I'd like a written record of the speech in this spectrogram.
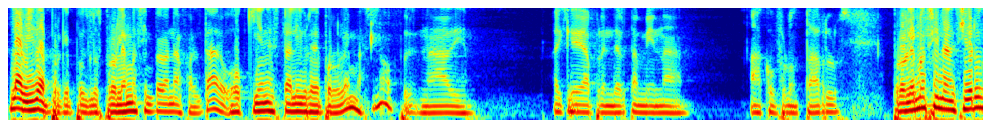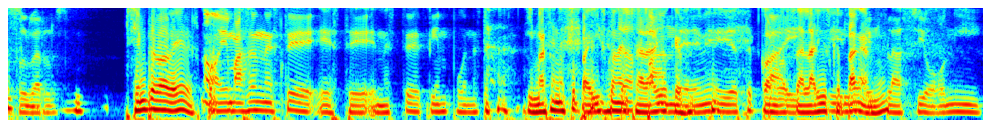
la vida, porque pues los problemas siempre van a faltar, o quién está libre de problemas. No, pues nadie. Hay que aprender también a, a confrontarlos. Problemas financieros siempre va a haber. No, y más en este, este, en este tiempo, en esta y más en este país con el salario que este con los salarios que pagan, ¿no? Inflación y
